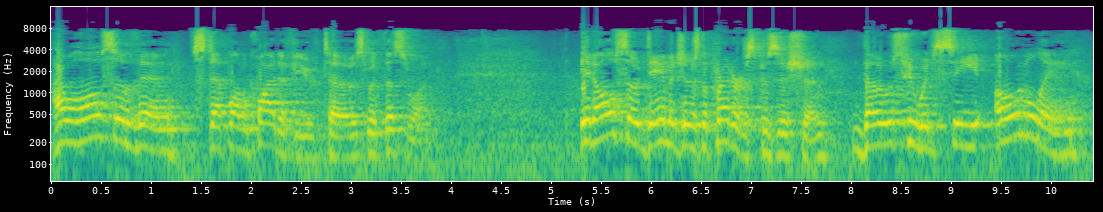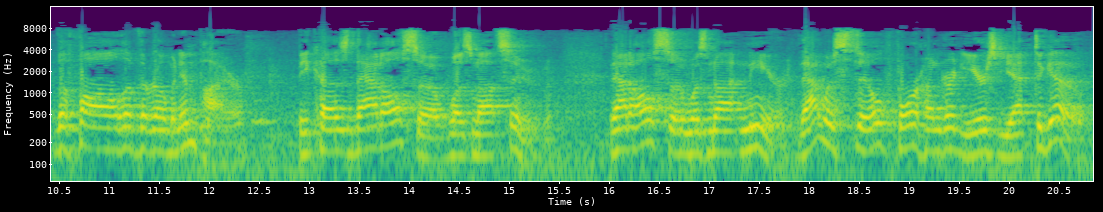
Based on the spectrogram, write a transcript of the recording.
I will also then step on quite a few toes with this one. It also damages the preterist position, those who would see only the fall of the Roman Empire, because that also was not soon. That also was not near. That was still 400 years yet to go.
